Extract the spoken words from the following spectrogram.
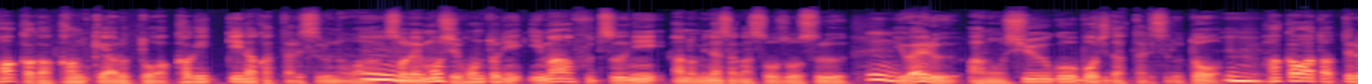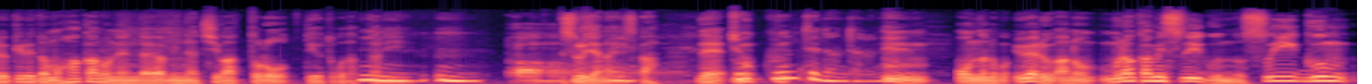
墓が関係あるとは限っていなかったりするのは、うんそれもし本当に今普通にあの皆さんが想像する、うんいわゆるあの集合墓地だったりすると、うん墓は立ってるけれども墓の年代はみんな違っとろうっていうとこだったり。するじゃないですか。で、女む軍ってなんだろうね。うん、女の子、いわゆるあの村上水軍の水軍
